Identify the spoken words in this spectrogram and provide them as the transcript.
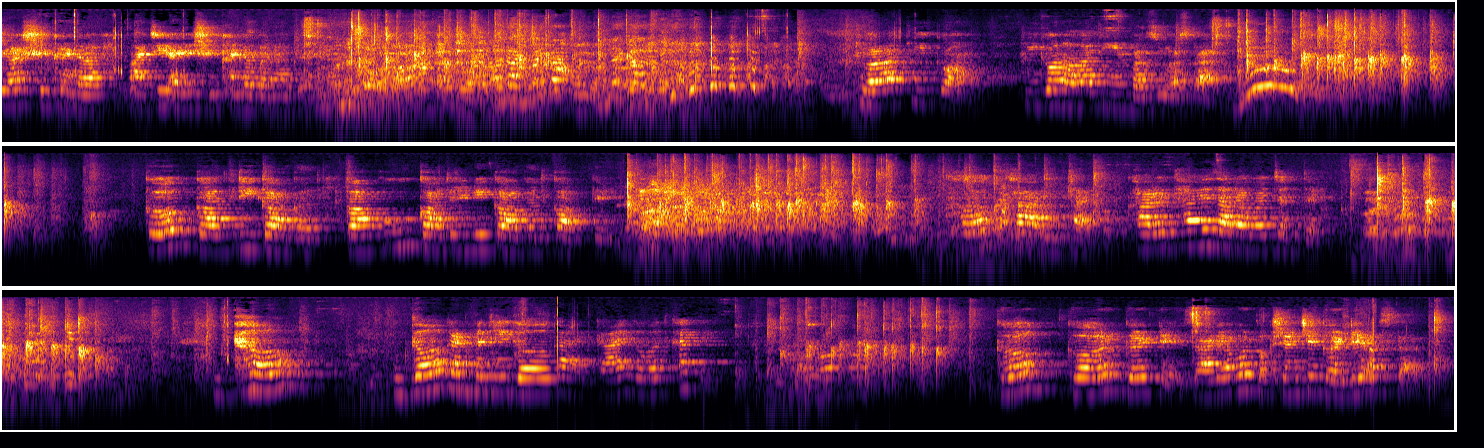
शिवा श्रीखंड माझी आई श्रीखंड बनवते ठेवा त्रिकोण तीन बाजू असतात। क कात्री कागद, काकू कात्रीने कागद कापते। खारुथाय खारुथाय झाडावर चढते। ग गणपती ग काय काय गवत खाते? घ घर घरटे झाडावर पक्ष्यांचे घरटे असतात.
